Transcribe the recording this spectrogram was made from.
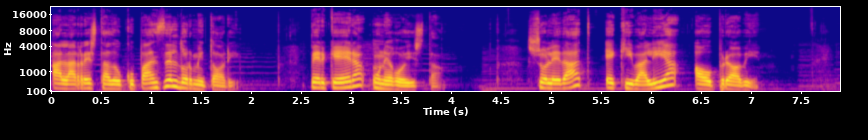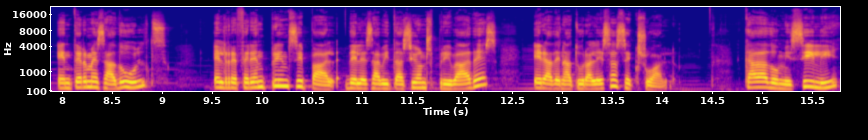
a la resta d'ocupants del dormitori, perquè era un egoista. Soledat equivalia a oprobi. En termes adults, el referent principal de les habitacions privades era de naturalesa sexual. Cada domicili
